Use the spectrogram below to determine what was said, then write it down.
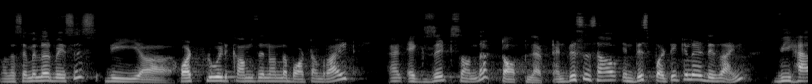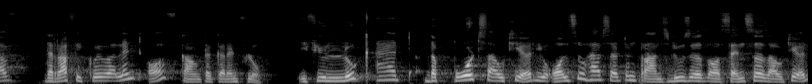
On a similar basis, the uh, hot fluid comes in on the bottom right and exits on the top left. And this is how in this particular design, we have the rough equivalent of counter current flow. If you look at the ports out here, you also have certain transducers or sensors out here,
